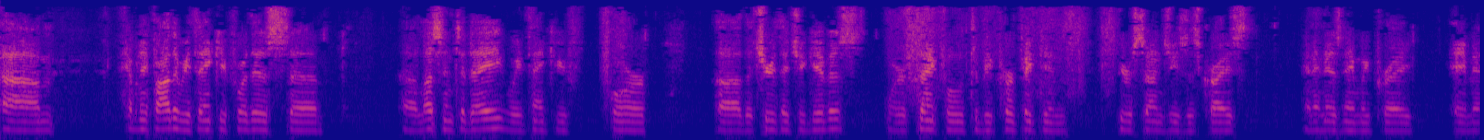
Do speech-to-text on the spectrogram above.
Um, Heavenly Father, we thank you for this uh, uh, lesson today. We thank you for uh, the truth that you give us. We're thankful to be perfect in your Son, Jesus Christ. And in his name we pray. Amen.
